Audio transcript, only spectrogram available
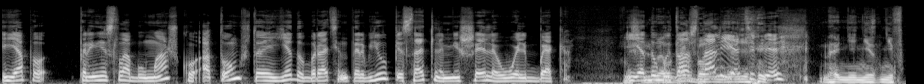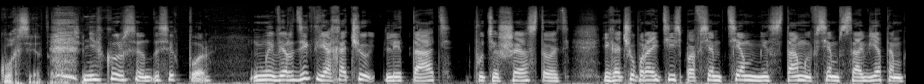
я принесла бумажку о том, что я еду брать интервью писателя Мишеля Уэльбека. И я Мишель думаю, Уэлбек должна ли я не- теперь? Не, не, не, в курсе этого. Не в курсе он до сих пор. Мой вердикт, я хочу летать, путешествовать, и хочу пройтись по всем тем местам и всем советам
